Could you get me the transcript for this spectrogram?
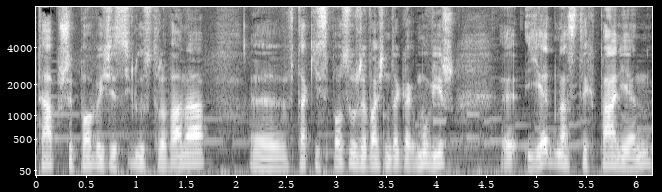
ta przypowieść jest ilustrowana w taki sposób, że właśnie tak jak mówisz, e, jedna z tych panien,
